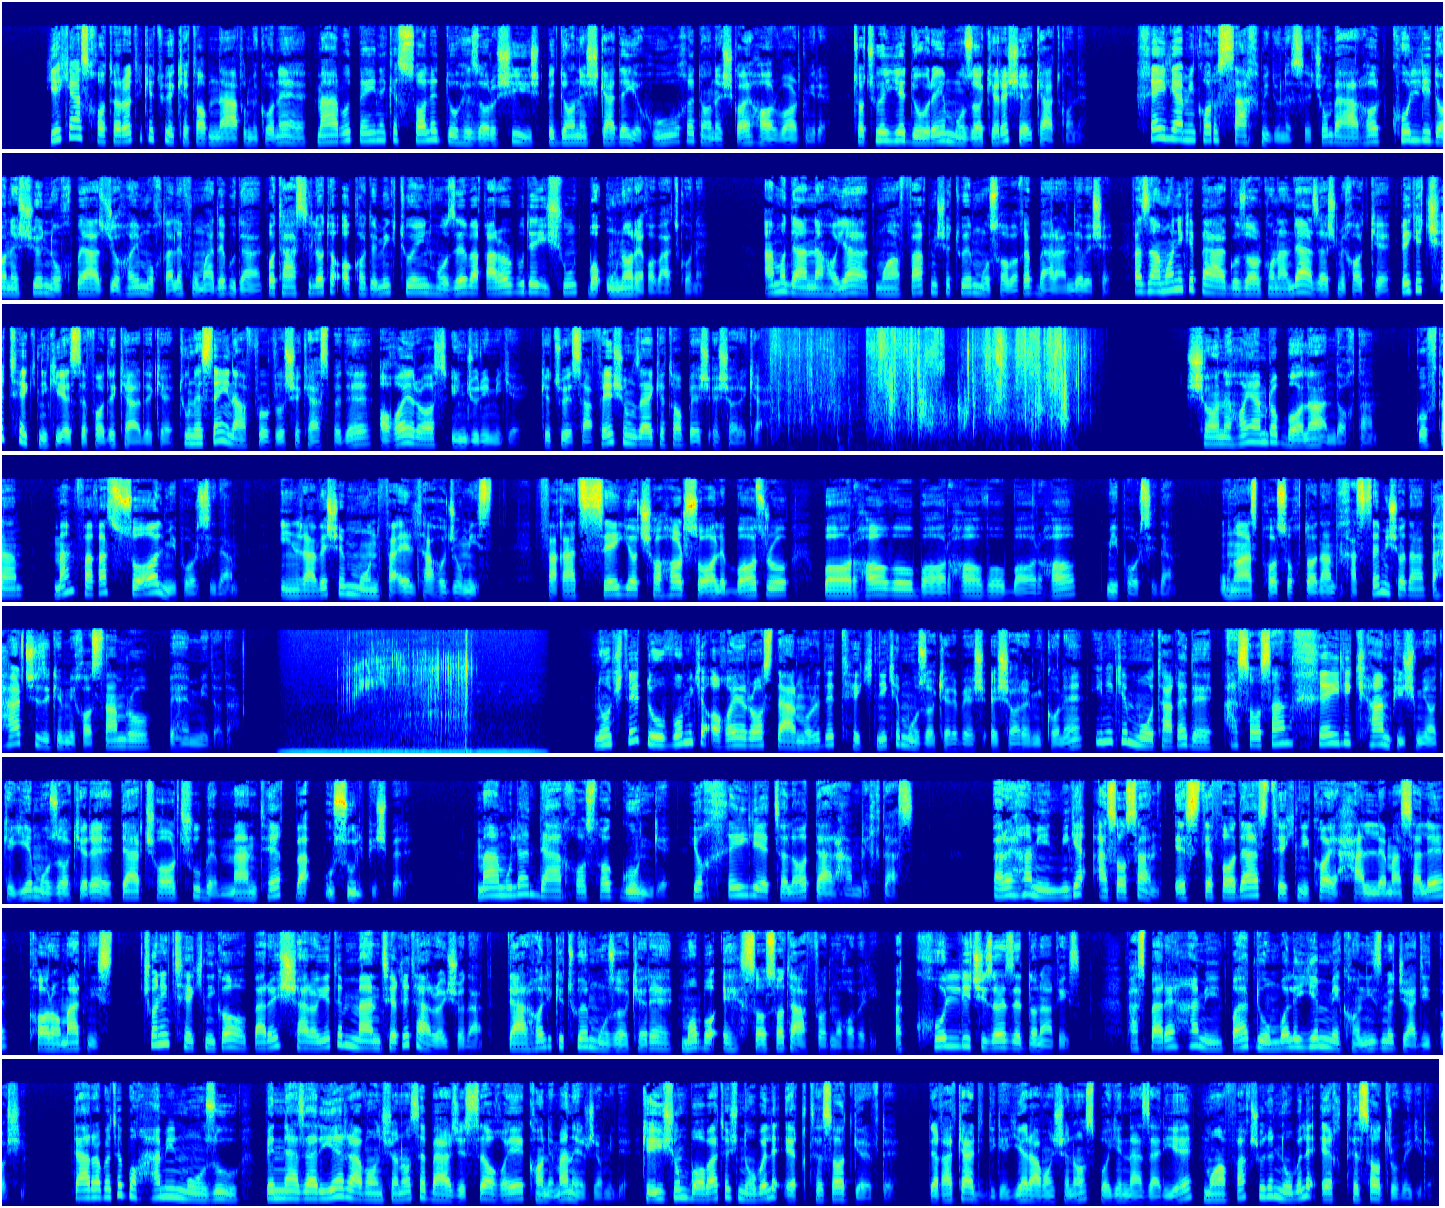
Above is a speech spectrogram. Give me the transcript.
یکی از خاطراتی که توی کتاب نقل می‌کنه مربوط به اینه که سال 2006 به دانشکده حقوق دانشگاه هاروارد میره تا توی یه دوره مذاکره شرکت کنه. خیلی هم این کار رو سخت می‌دونسته چون به هر حال کلی دانشجوی نخبه از جاهای مختلف اومده بودن با تحصیلات آکادمیک توی این حوزه و قرار بوده ایشون با اونا رقابت کنه. اما در نهایت موفق میشه توی مسابقه برنده بشه و زمانی که برگزار کننده ازش می‌خواد که بگه چه تکنیکی استفاده کرده که تونسته این افراد رو شکست بده آقای راس اینجوری میگه که توی صفحه 16 کتاب بهش اشاره کرده شانه هایم را بالا انداختم. گفتم من فقط سوال میپرسیدم. این روش منفعل تهاجمی است. فقط سه یا چهار سوال باز رو بارها و بارها و بارها میپرسیدم. اونا از پاسخ دادن خسته می شدن و هر چیزی که می‌خواستم رو به هم می‌دادن. نکته دومی که آقای راست در مورد تکنیک مذاکره بهش اشاره می‌کنه اینه که معتقده اساسا خیلی کم پیش میاد که یه مذاکره در چارچوب منطق و اصول پیش بره. معمولا درخواست ها گنگه یا خیلی اطلاعات در هم ریخته است. برای همین میگه اساسا استفاده از تکنیک های حل مسئله کارآمد نیست. چون این تکنیک ها برای شرایط منطقی طراحی شدن در حالی که توی مذاکره ما با احساسات افراد مقابلیم و کلی چیزای ضد و نقیض. پس برای همین باید دنبال یه مکانیزم جدید باشیم. در رابطه با همین موضوع به نظریه روانشناس برجسته آقای کانمن ارجا میده که ایشون بابتش نوبل اقتصاد گرفته دقت کردید دیگه یه روانشناس با یه نظریه موفق شده نوبل اقتصاد رو بگیره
